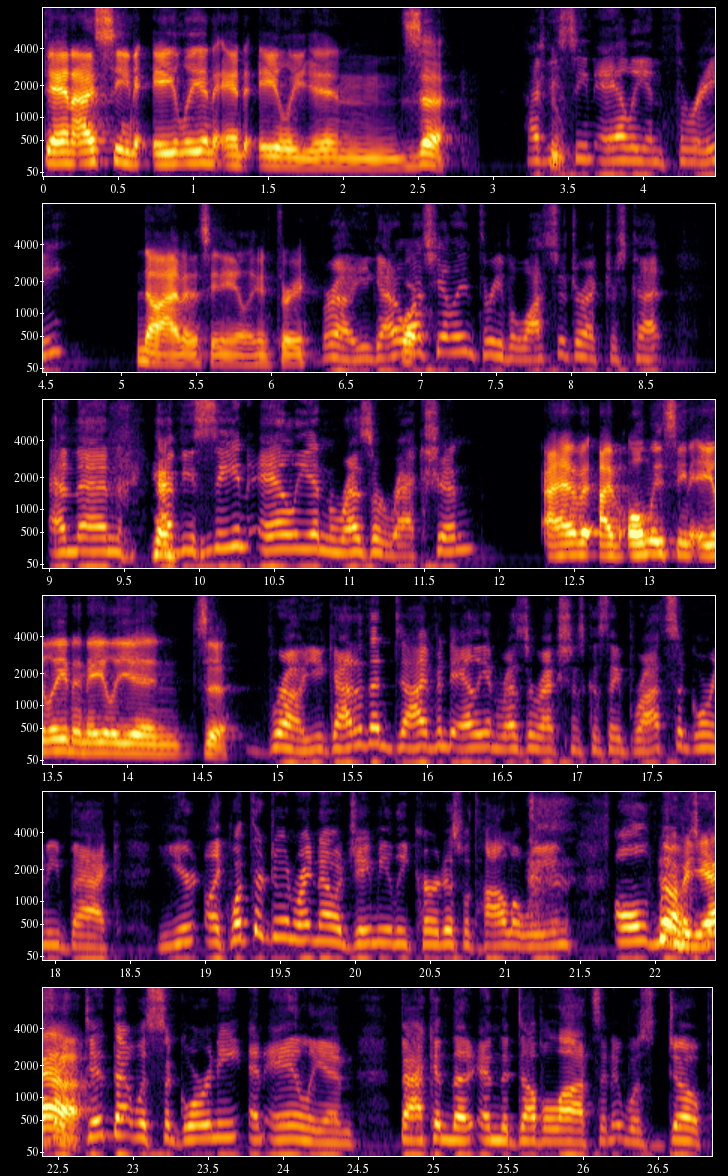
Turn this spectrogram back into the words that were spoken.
Dan, I've seen Alien and Aliens. Have you seen Alien Three? No, I haven't seen Alien Three. Bro, you got to Or- watch Alien 3, but watch the director's cut. And then, have you seen Alien Resurrection? I haven't. I've only seen Alien and Aliens. Bro, you got to then dive into Alien Resurrections because they brought Sigourney back. Year like what they're doing right now with Jamie Lee Curtis with Halloween, old news. Oh, yeah. they did that with Sigourney and Alien back in the in the double aughts, and it was dope.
